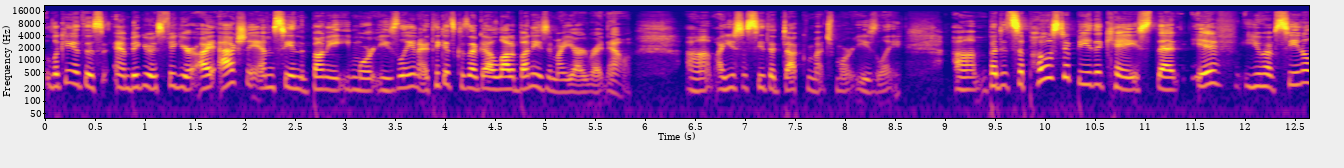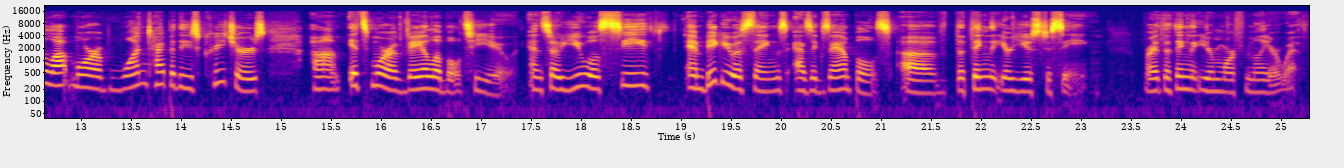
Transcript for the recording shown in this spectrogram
looking at this ambiguous figure, I actually am seeing the bunny more easily. And I think it's because I've got a lot of bunnies in my yard right now. Um, I used to see the duck much more easily. Um, but it's supposed to be the case that if you have seen a lot more of one type of these creatures, um, it's more available to you. And so you will see ambiguous things as examples of the thing that you're used to seeing right? The thing that you're more familiar with.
